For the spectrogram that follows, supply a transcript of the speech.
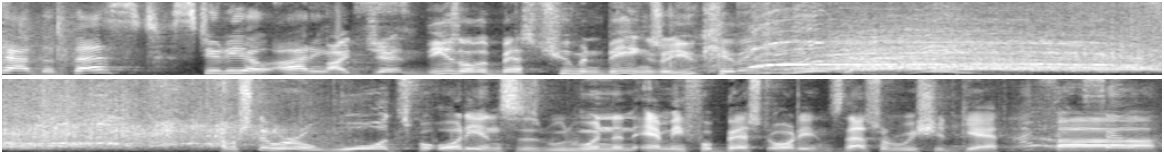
Always have the best studio audience. I gen- these are the best human beings. Are you kidding me? I wish there were awards for audiences. We'd win an Emmy for best audience. That's what we should get. I think so.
